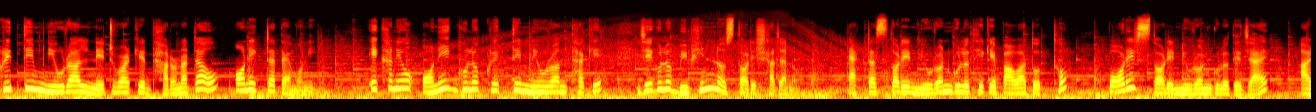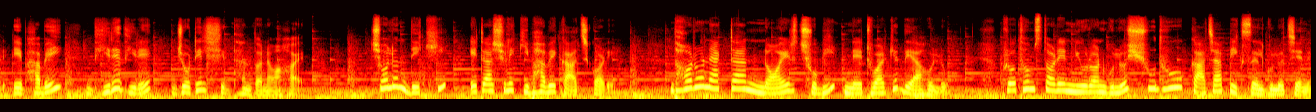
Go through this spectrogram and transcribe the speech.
কৃত্রিম নিউরাল নেটওয়ার্কের ধারণাটাও অনেকটা তেমনই। এখানেও অনেকগুলো কৃত্রিম নিউরন থাকে, যেগুলো বিভিন্ন স্তরে সাজানো। একটা স্তরের নিউরনগুলো থেকে পাওয়া তথ্য পরের স্তরের নিউরনগুলোতে যায় আর এভাবেই ধীরে ধীরে জটিল সিদ্ধান্ত নেওয়া হয়। চলুন দেখি এটা আসলে কীভাবে কাজ করে। ধরুন একটা নয়ের ছবি নেটওয়ার্কে দেয়া হলো। প্রথম স্তরের নিউরনগুলো শুধু কাঁচা পিক্সেলগুলো চেনে।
